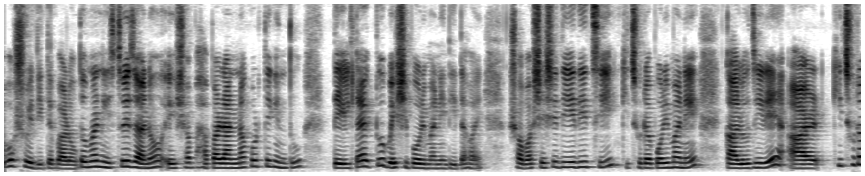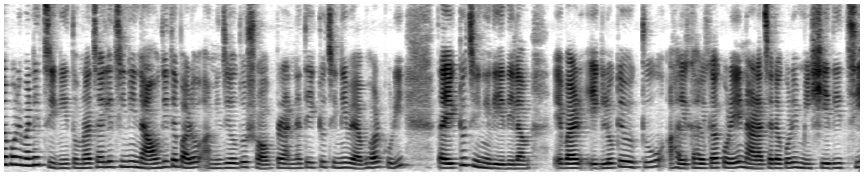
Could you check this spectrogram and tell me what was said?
অবশ্যই দিতে পারো। তোমরা নিশ্চয়ই জানো এইসব ভাপা রান্না করতে কিন্তু কিন্তু তেলটা একটু বেশি পরিমাণে দিতে হয়। সবার শেষে দিয়ে দিচ্ছি কিছুটা পরিমাণে কালো জিরে আর কিছুটা পরিমাণে চিনি। তোমরা চাইলে চিনি নাও দিতে পারো। আমি যেহেতু সব রান্নাতে একটু চিনি ব্যবহার করি, তাই একটু চিনি দিয়ে দিলাম। এবার এগুলোকেও একটু হালকা হালকা করে নাড়াচাড়া করে মিশিয়ে দিচ্ছি।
